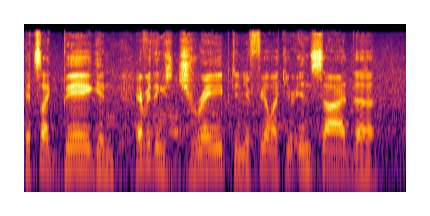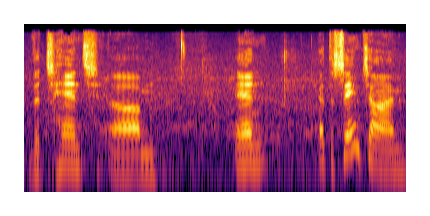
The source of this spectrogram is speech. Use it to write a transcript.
it's like big and everything's draped and you feel like you're inside the, the tent. Um, and at the same time,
